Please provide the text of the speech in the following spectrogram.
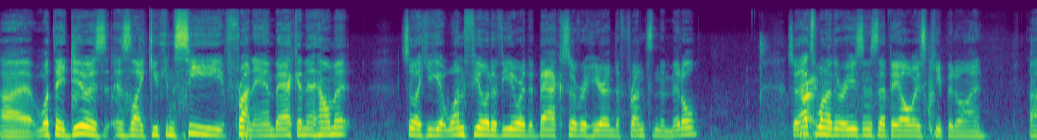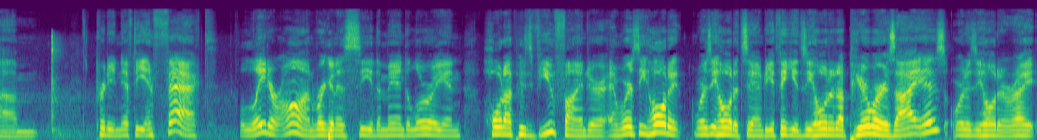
uh, what they do is is like you can see front and back in the helmet. So like you get one field of view where the back's over here and the front's in the middle. So that's Right. one of the reasons that they always keep it on. Um, pretty nifty. In fact, later on we're gonna see the Mandalorian hold up his viewfinder, and where's he hold it? Where's he hold it, Sam? Do you think does he hold it up here where his eye is, or does he hold it right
